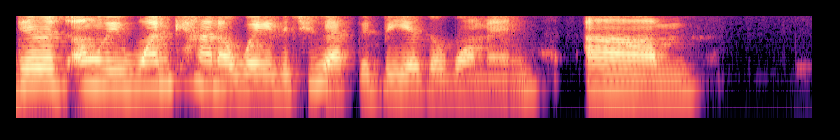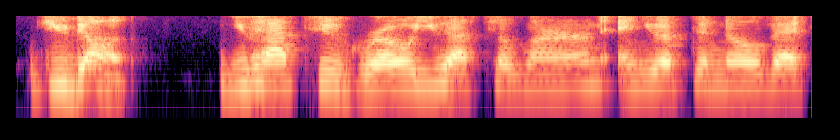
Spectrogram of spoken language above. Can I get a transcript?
there is only one kind of way that you have to be as a woman. Um, you don't you have to grow, you have to learn, and you have to know that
